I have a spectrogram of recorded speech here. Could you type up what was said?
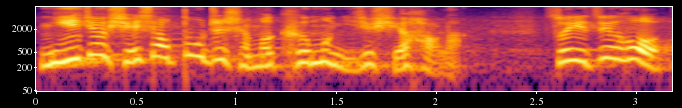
你就学校布置什么科目你就学好了，所以最后，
